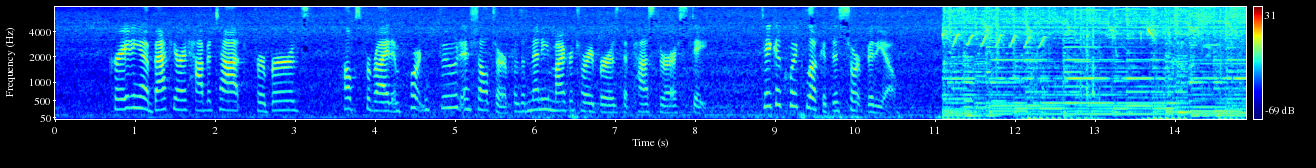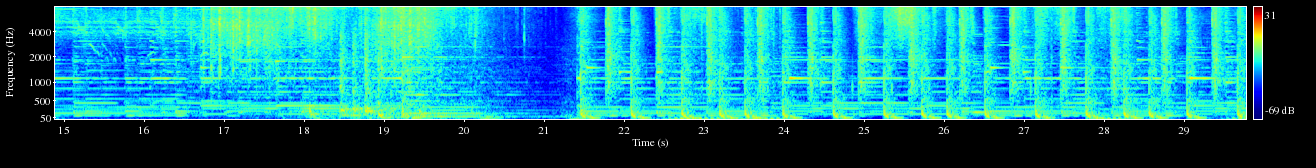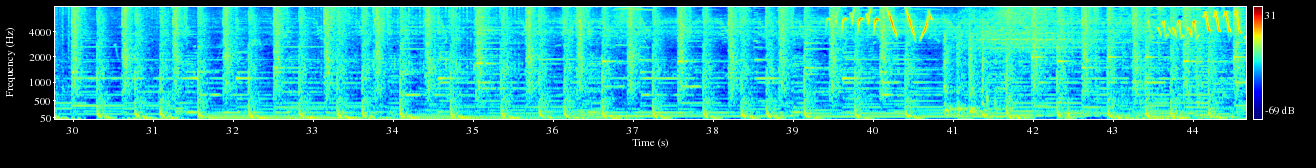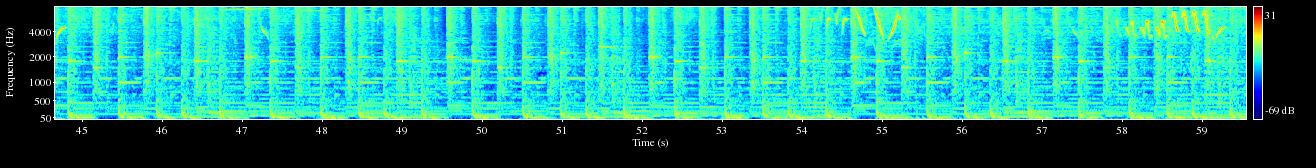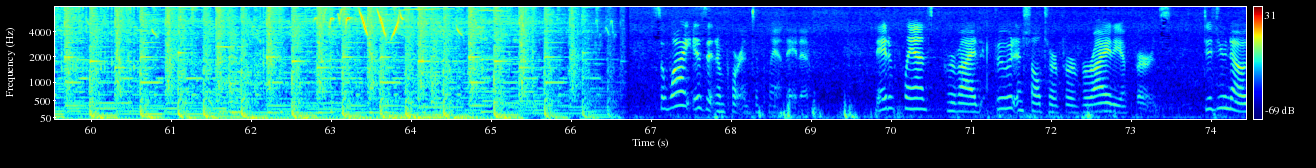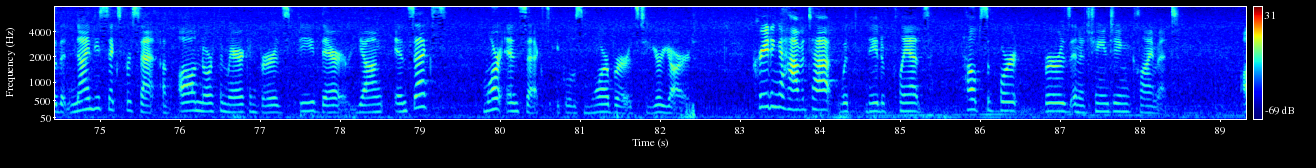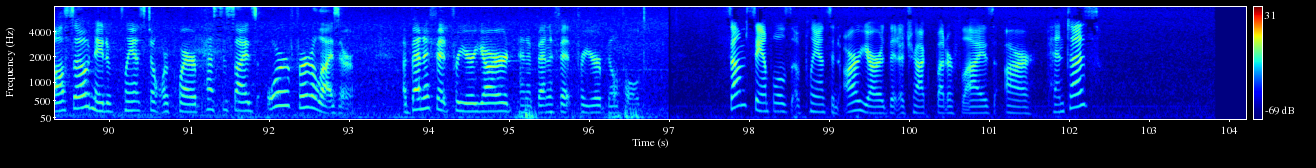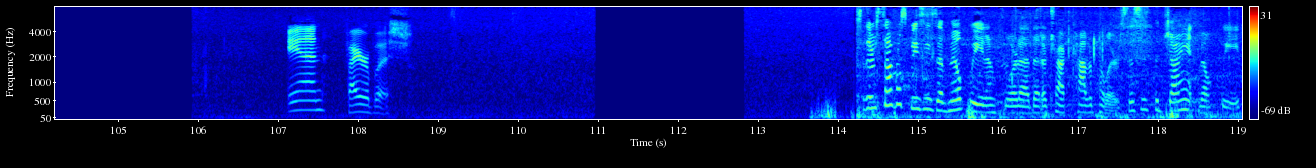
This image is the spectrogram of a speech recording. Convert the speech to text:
Creating a backyard habitat for birds helps provide important food and shelter for the many migratory birds that pass through our state. Take a quick look at this short video. Important to plant native? Native plants provide food and shelter for a variety of birds. Did you know that 96% of all North American birds feed their young insects? More insects equals more birds to your yard. Creating a habitat with native plants helps support birds in a changing climate. Also, native plants don't require pesticides or fertilizer, a benefit for your yard and a benefit for your billfold. Some samples of plants in our yard that attract butterflies are pentas and firebush. So there's several species of milkweed in Florida that attract caterpillars. This is the giant milkweed.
